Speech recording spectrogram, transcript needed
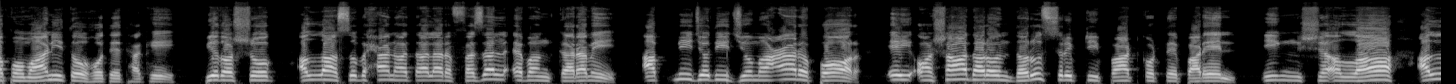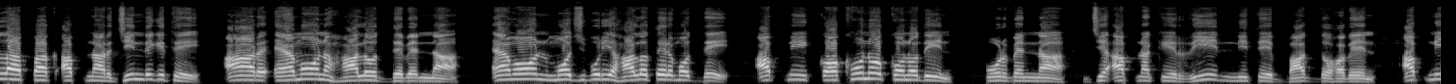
অপমানিত হতে থাকে। প্রিয় দর্শক, আল্লাহ সুবহান তালার ফজল এবং কারামে আপনি যদি জুমার পর এই অসাধারণ দরুদ শরীফটি পাঠ করতে পারেন, ইনশাআল্লাহ আল্লাহ পাক আপনার জিন্দগিতে আর এমন হালত দেবেন না। এমন মজবুরি হালতের মধ্যে আপনি কখনো কোনোদিন পড়বেন না যে আপনাকে ঋণ নিতে বাধ্য হবেন। আপনি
